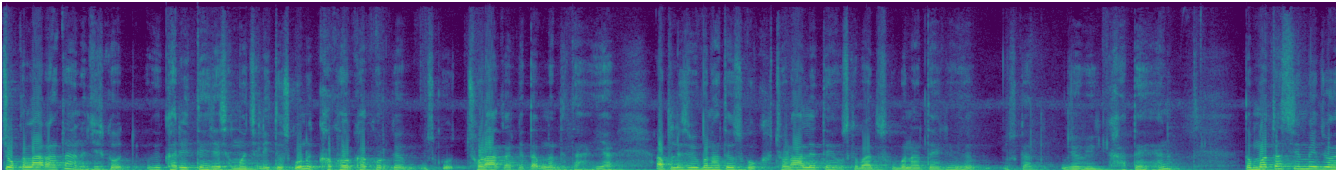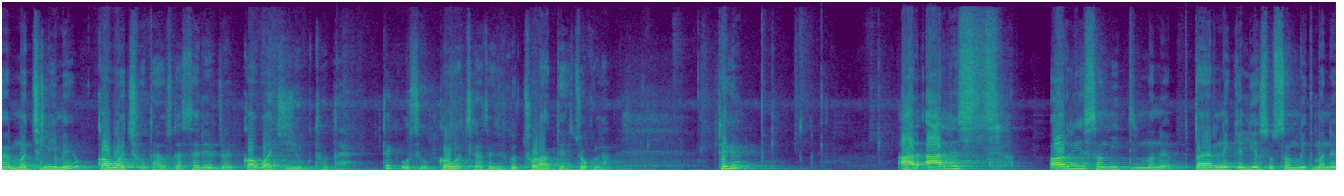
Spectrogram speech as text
चोकला रहता है ना, जिसको खरीदते हैं, जैसे मछली तो उसको ना खखोर खखोर के उसको छोड़ा करके तब ना देता है, या अपने से भी बनाते हैं, उसको छोड़ा लेते हैं, उसके बाद उसको बनाते हैं कि उसका जो भी खाते हैं ना। तो मत्स्य में जो है, मछली में कवच होता है, उसका शरीर जो है कवच युक्त होता है, ठीक उसको कवच कहते हैं, जिसको छोड़ाते हैं चोकला, ठीक है। और आर्य आर्य समिति मैंने तैरने के लिए उसको समित मैंने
